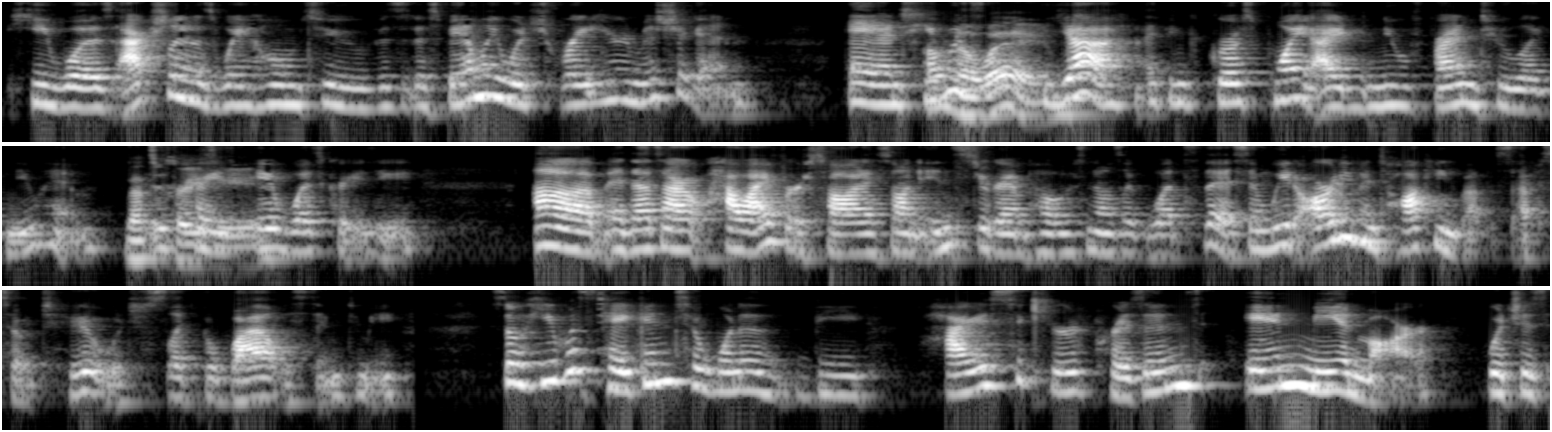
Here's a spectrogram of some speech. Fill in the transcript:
he was actually on his way home to visit his family, which right here in Michigan. And he Oh, was no way. yeah, I think Grosse Pointe. I knew a friend who like knew him. That's it was crazy. It was crazy. Um, and that's how, how I first saw it. I saw an Instagram post and I was like, what's this? And we'd already been talking about this episode too, which is like the wildest thing to me. So he was taken to one of the highest secured prisons in Myanmar, which is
